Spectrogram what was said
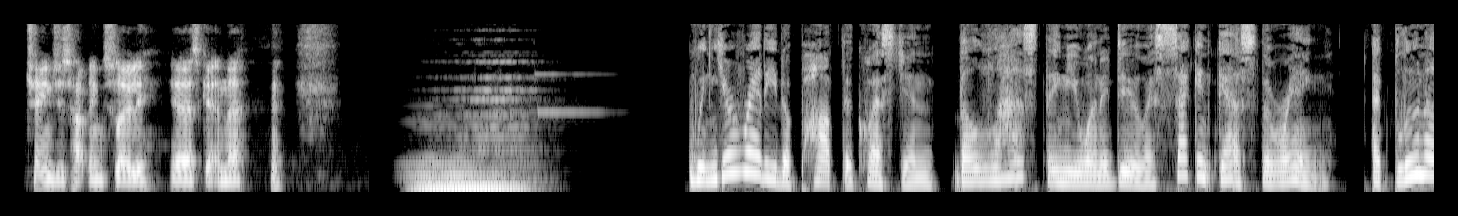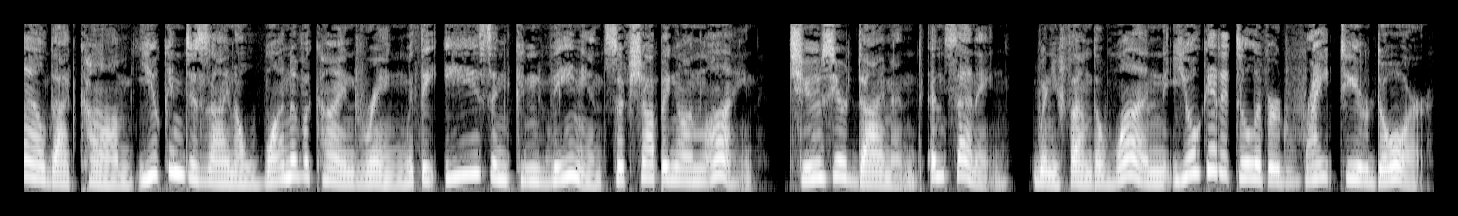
Change is happening slowly. Yeah, it's getting there. when you're ready to pop the question, the last thing you want to do is second guess the ring. At BlueNile.com, you can design a one-of-a-kind ring with the ease and convenience of shopping online. Choose your diamond and setting. When you find the one, you'll get it delivered right to your door.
